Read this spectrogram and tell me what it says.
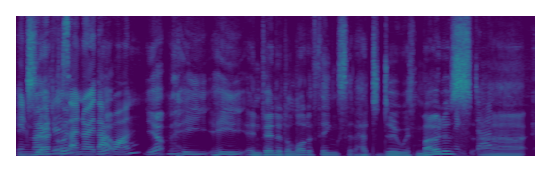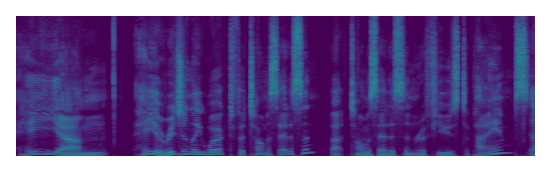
in Exactly. motors. I know that Yep. one. Yep, he he invented a lot of things that had to do with motors. Thanks, uh, he um, he originally worked for Thomas Edison, but Thomas Edison refused to pay him, so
